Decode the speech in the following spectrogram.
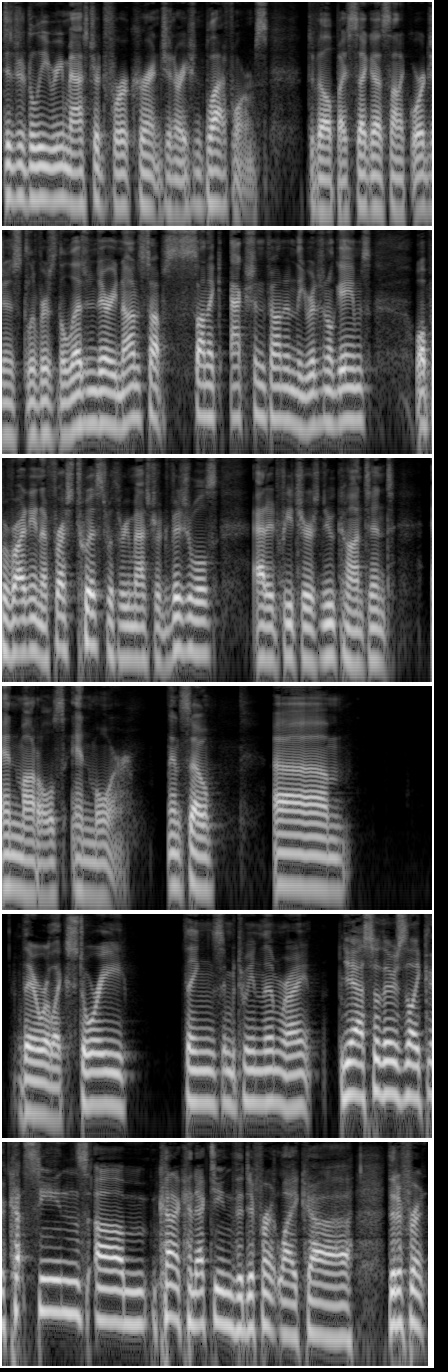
digitally remastered for current generation platforms. Developed by Sega, Sonic Origins delivers the legendary non-stop Sonic action found in the original games while providing a fresh twist with remastered visuals, added features, new content, and models, and more. And so, um, there were like story things in between them, right? Yeah, so there's like the cutscenes, um, kind of connecting the different like uh, the different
